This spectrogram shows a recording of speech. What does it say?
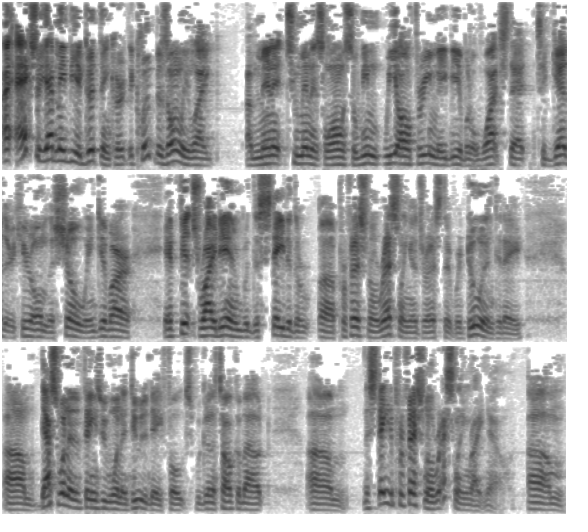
I actually that may be a good thing, Kurt. The clip is only like a minute, two minutes long, so we we all three may be able to watch that together here on the show and give our. It fits right in with the state of the uh, professional wrestling address that we're doing today. Um, that's one of the things we want to do today, folks. We're going to talk about um, the state of professional wrestling right now. Um,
